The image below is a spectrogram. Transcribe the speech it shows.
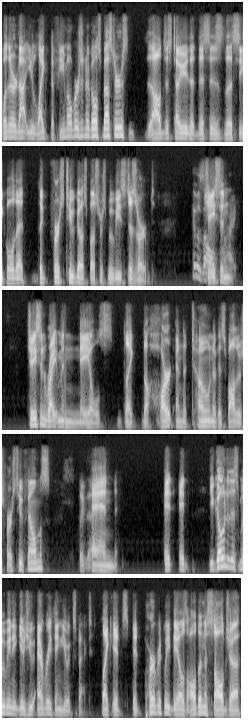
whether or not you like the female version of Ghostbusters, I'll just tell you that this is the sequel that the first two Ghostbusters movies deserved. It was all Jason- right. Jason Reitman nails like the heart and the tone of his father's first two films Believe that. and it it you go into this movie and it gives you everything you expect. Like it's it perfectly deals all the nostalgia.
